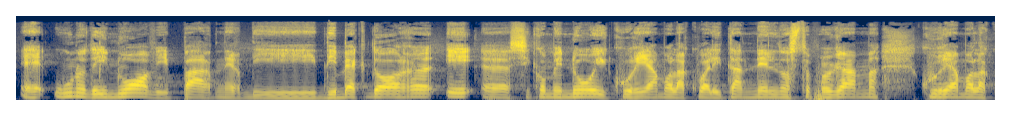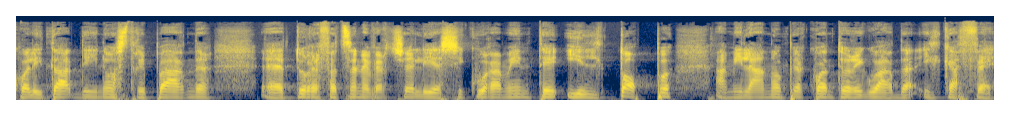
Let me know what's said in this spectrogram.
è uno dei nuovi partner di, di Backdoor e eh, siccome noi curiamo la qualità nel nostro programma, curiamo la la qualità dei nostri partner, eh, Torrefazione Vercelli è sicuramente il top a Milano per quanto riguarda il caffè.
